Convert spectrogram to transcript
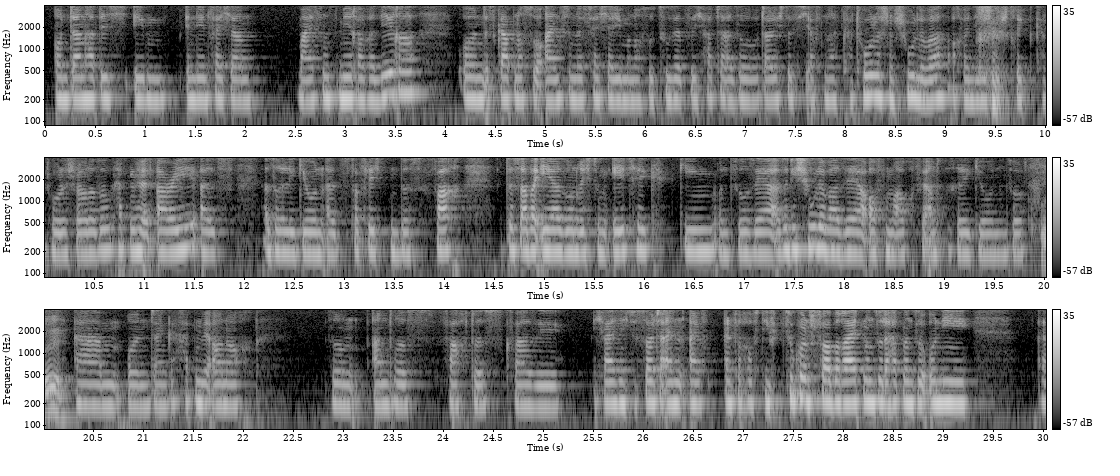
Und dann hatte ich eben in den Fächern meistens mehrere Lehrer. Und es gab noch so einzelne Fächer, die man noch so zusätzlich hatte. Also dadurch, dass ich auf einer katholischen Schule war, auch wenn die nicht so strikt katholisch war oder so, hatten wir halt RE als, also Religion als verpflichtendes Fach, das aber eher so in Richtung Ethik ging und so sehr, also die Schule war sehr offen auch für andere Religionen und so. Cool. Ähm, und dann hatten wir auch noch so ein anderes Fach, das quasi, ich weiß nicht, das sollte einen einfach auf die Zukunft vorbereiten und so. Da hat man so Uni,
